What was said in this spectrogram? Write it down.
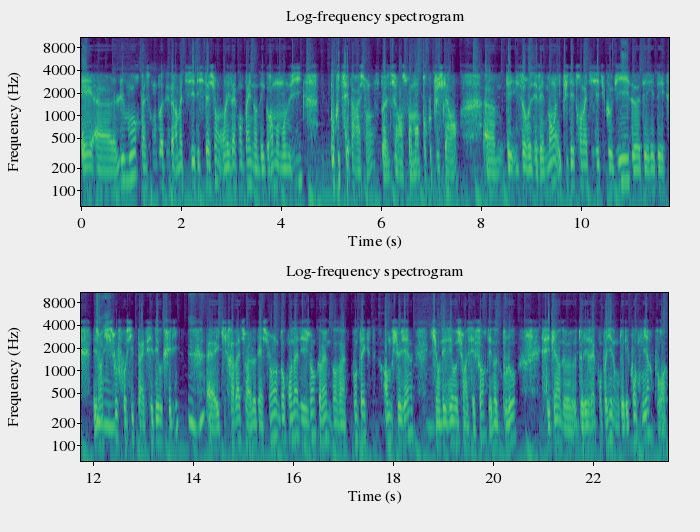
Et euh, l'humour, parce qu'on doit dédramatiser des situations, on les accompagne dans des grands moments de vie, beaucoup de séparations, je dois le dire en ce moment, beaucoup plus qu'avant, euh, des heureux événements, et puis des traumatisés du Covid, euh, des, des, des gens qui souffrent aussi de pas accéder au crédit Mhm. euh, et qui se rabattent sur la location. Donc on a des gens quand même dans un contexte anxiogène qui ont des émotions assez fortes, et notre boulot, c'est bien de, de les accompagner, donc de les contenir pour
